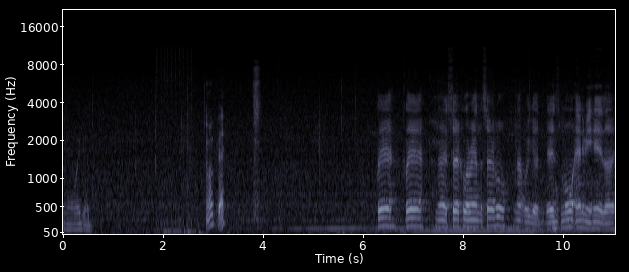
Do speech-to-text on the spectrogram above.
Yeah, we're good. Okay. Clear, clear. No circle around the circle. No, we're good. Mm. There's more enemy here though.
